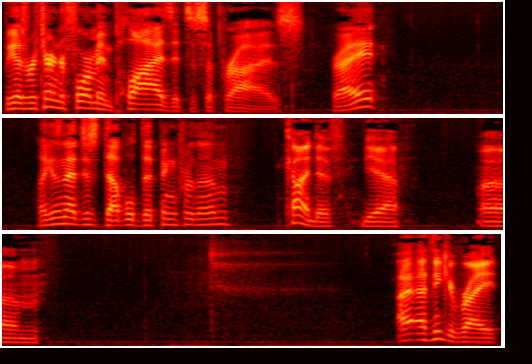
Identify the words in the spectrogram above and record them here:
Because return to form implies it's a surprise, right? Like isn't that just double dipping for them? Kind of, yeah. Um, I, I think you're right.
